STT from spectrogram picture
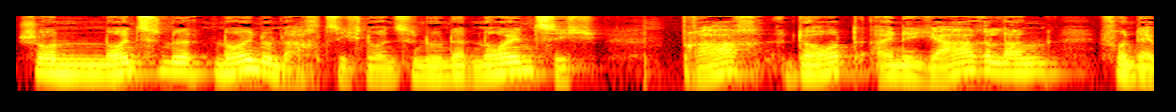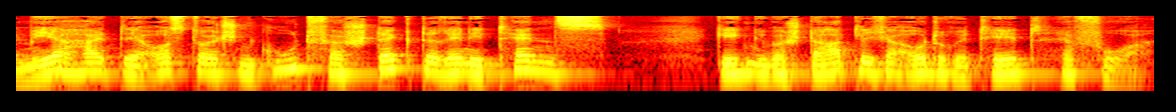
Schon 1989, 1990 brach dort eine jahrelang von der Mehrheit der Ostdeutschen gut versteckte Renitenz gegenüber staatlicher Autorität hervor.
